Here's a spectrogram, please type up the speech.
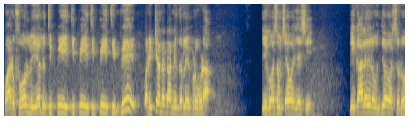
వాడు ఫోన్లు ఏళ్ళు తిప్పి తిప్పి తిప్పి తిప్పి వాడు ఇచ్చాడట నిద్రలో ఇప్పుడు కూడా. నీకోసం సేవ చేసి ఈ కాలేజీలో ఉద్యోగస్తుడు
